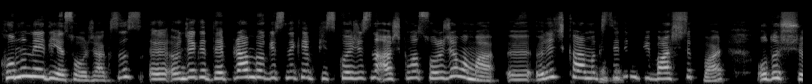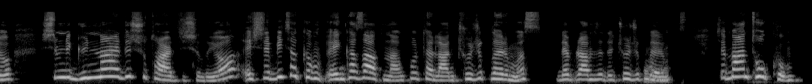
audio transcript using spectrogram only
konu ne diye soracaksınız. Ee, öncelikle deprem bölgesindeki psikolojisini aşkıma soracağım ama e, öne çıkarmak istediğim bir başlık var. O da şu. Şimdi günlerde şu tartışılıyor. E İşte bir takım enkaz altından kurtarılan çocuklarımız, depremzede çocuklarımız. İşte ben tokum.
